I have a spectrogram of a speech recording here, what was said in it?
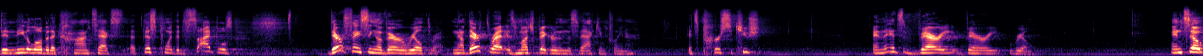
that need a little bit of context, at this point, the disciples, they're facing a very real threat. Now, their threat is much bigger than this vacuum cleaner. It's persecution. And it's very, very real. And so,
